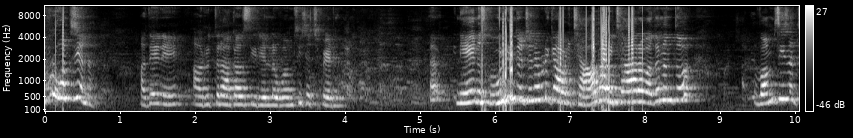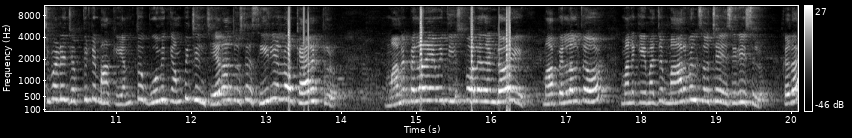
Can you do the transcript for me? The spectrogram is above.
ఎవరు వంశీ అన్న? అదేనే ఆ రుతురాగాల సీరియల్లో వంశీ చచ్చిపోయాడు నేను స్కూల్ నుంచి వచ్చినప్పటికి ఆవిడ చాలా విచార వదనంతో వంశీ చచ్చిపోయాడని చెప్తుంటే మాకు ఎంతో భూమికి కంపించింది చీరా చూస్తే సీరియల్లో క్యారెక్టర్. మన పిల్లలు ఏమీ తీసుకోలేదండో మా పిల్లలతో మనకి ఈ మధ్య మార్వెల్స్ వచ్చాయి సిరీస్లు కదా?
